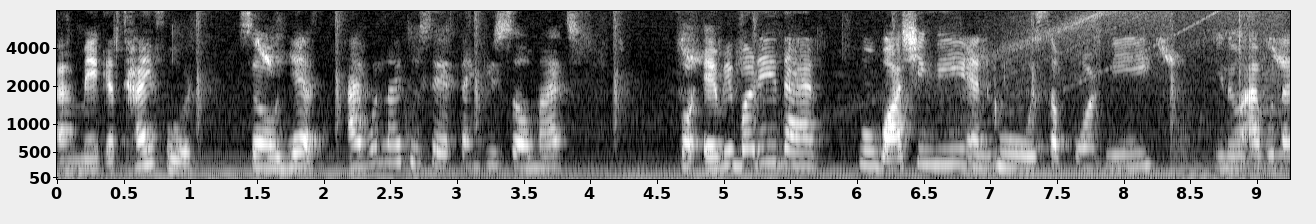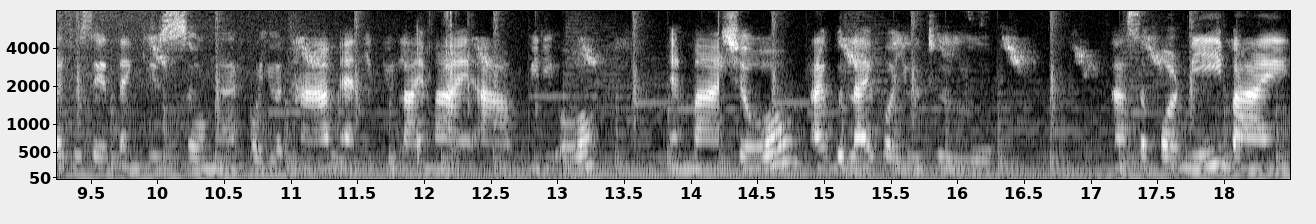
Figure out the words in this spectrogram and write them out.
uh, make a Thai food. So yes, I would like to say thank you so much for everybody that who watching me and who support me. You know, I would like to say thank you so much for your time. And if you like my uh, video and my show, I would like for you to uh, support me by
